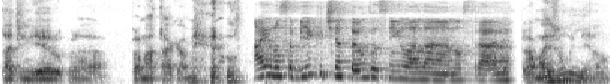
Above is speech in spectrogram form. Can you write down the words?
dá dinheiro para para matar camelo. Ah, eu não sabia que tinha tanto assim lá na, na, Austrália. Era mais de um milhão.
